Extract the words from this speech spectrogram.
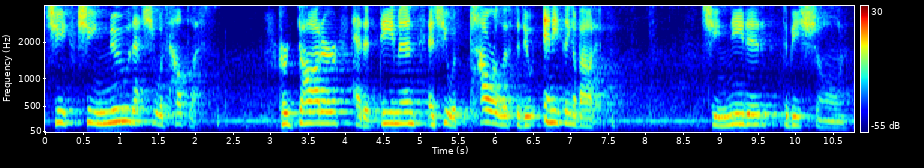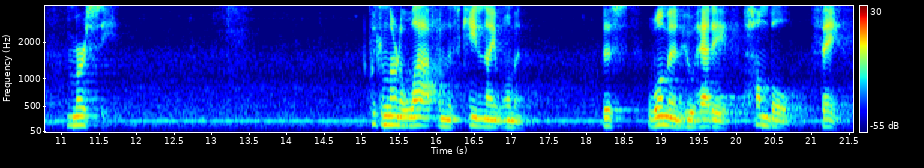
she, she knew that she was helpless. Her daughter had a demon, and she was powerless to do anything about it. She needed to be shown mercy. We can learn a lot from this Canaanite woman, this woman who had a humble faith.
